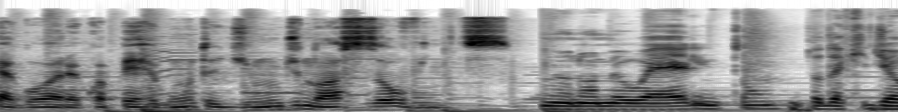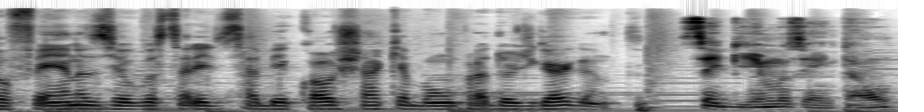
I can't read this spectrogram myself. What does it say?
agora com a pergunta de um de nossos ouvintes. Meu nome é Wellington, sou daqui de Alfenas e eu gostaria de saber qual chá que é bom para dor de garganta. Seguimos então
